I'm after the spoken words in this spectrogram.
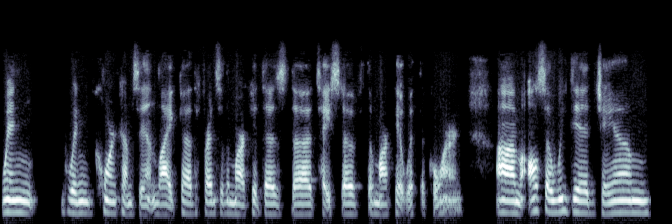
when when corn comes in, like uh, the Friends of the Market does the taste of the market with the corn. Um, also, we did jam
